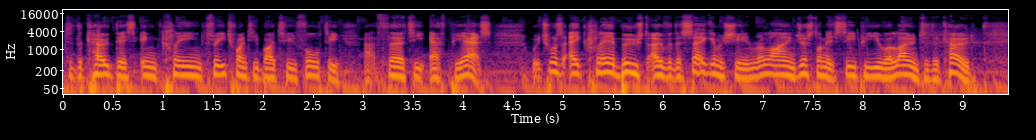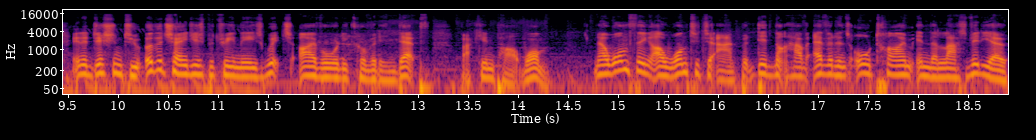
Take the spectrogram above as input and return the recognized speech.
to decode this in clean 320x240 at 30 FPS, which was a clear boost over the Sega machine relying just on its CPU alone to decode, in addition to other changes between these which I've already covered in depth back in part 1. Now one thing I wanted to add but did not have evidence or time in the last video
